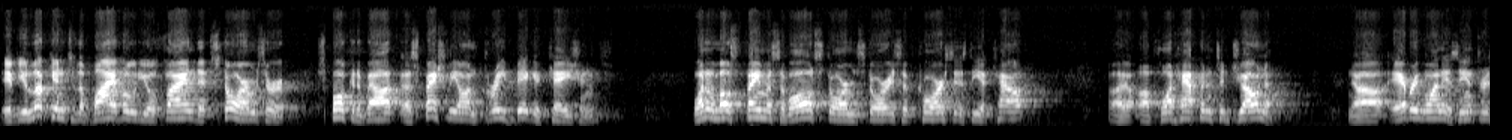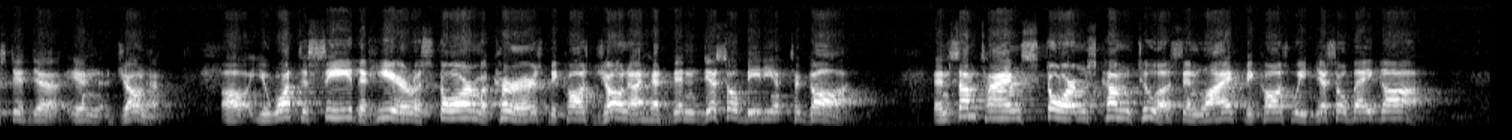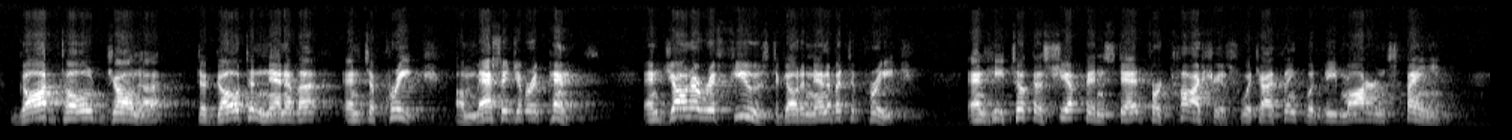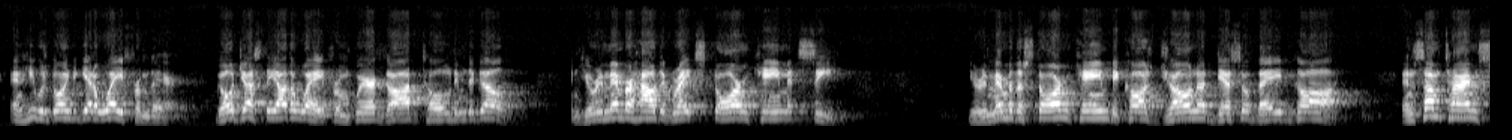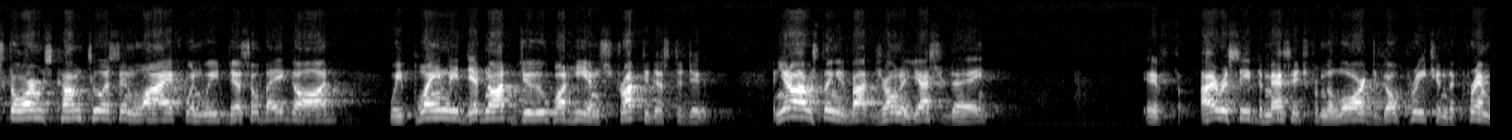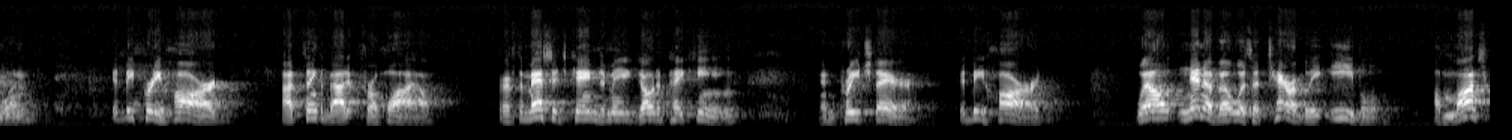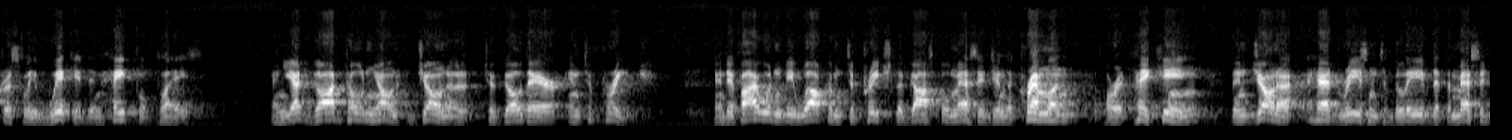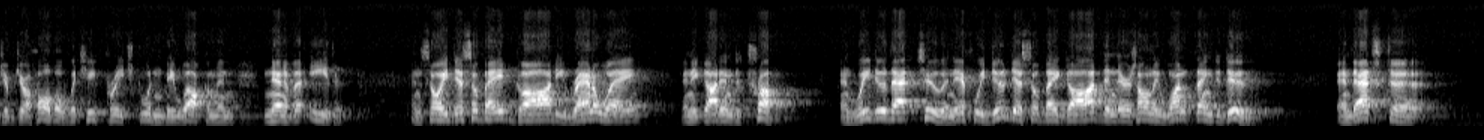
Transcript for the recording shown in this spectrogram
If you look into the Bible, you'll find that storms are spoken about, especially on three big occasions. One of the most famous of all storm stories, of course, is the account uh, of what happened to Jonah. Now, everyone is interested uh, in Jonah. Uh, you want to see that here a storm occurs because Jonah had been disobedient to God. And sometimes storms come to us in life because we disobey God. God told Jonah to go to Nineveh and to preach a message of repentance. And Jonah refused to go to Nineveh to preach, and he took a ship instead for Tarshish, which I think would be modern Spain. And he was going to get away from there, go just the other way from where God told him to go. And you remember how the great storm came at sea. You remember the storm came because Jonah disobeyed God. And sometimes storms come to us in life when we disobey God. We plainly did not do what He instructed us to do. And you know, I was thinking about Jonah yesterday. If I received a message from the Lord to go preach in the Kremlin, it'd be pretty hard. I'd think about it for a while. Or if the message came to me, go to Peking and preach there, it'd be hard. Well, Nineveh was a terribly evil a monstrously wicked and hateful place, and yet God told Jonah to go there and to preach. And if I wouldn't be welcome to preach the gospel message in the Kremlin or at Peking, then Jonah had reason to believe that the message of Jehovah, which he preached, wouldn't be welcome in Nineveh either. And so he disobeyed God, he ran away, and he got into trouble. And we do that too. And if we do disobey God, then there's only one thing to do, and that's to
